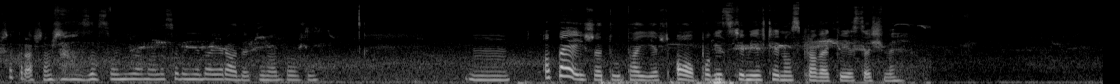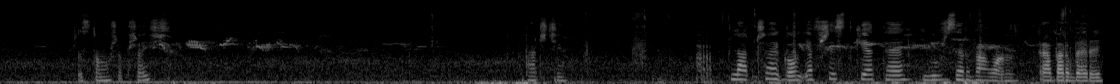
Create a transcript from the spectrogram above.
Przepraszam, że was zasłoniłam, ale sobie nie daję rady tu na dworzu. Mm, obejrzę tutaj jeszcze. O, powiedzcie mi jeszcze jedną sprawę, jak tu jesteśmy. Przez to muszę przejść. Patrzcie. Dlaczego ja wszystkie te już zerwałam, rabarbery?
